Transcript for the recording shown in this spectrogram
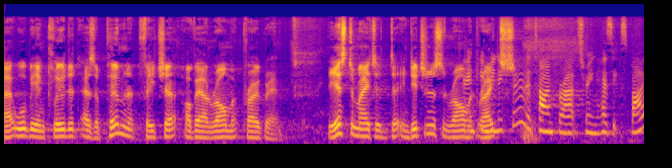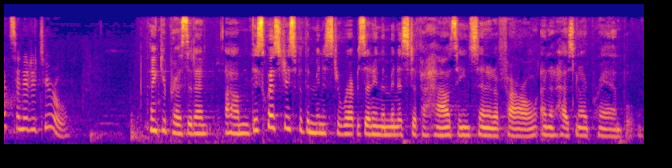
uh, will be included as a permanent feature of our enrolment program. The estimated uh, Indigenous enrolment Thank you, rates— Minister. The time for answering has expired. Senator Tyrrell. Thank you, President. Um, this question is for the Minister representing the Minister for Housing, Senator Farrell, and it has no preamble.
